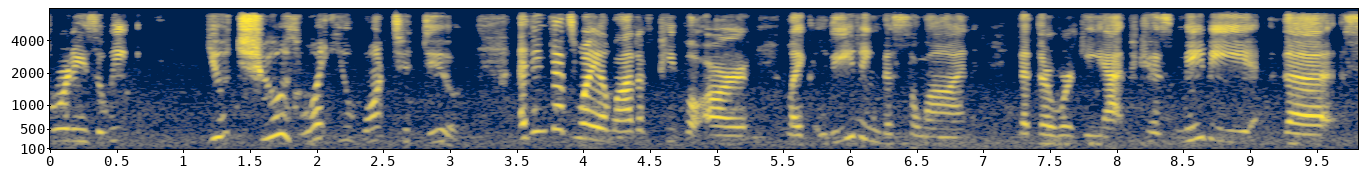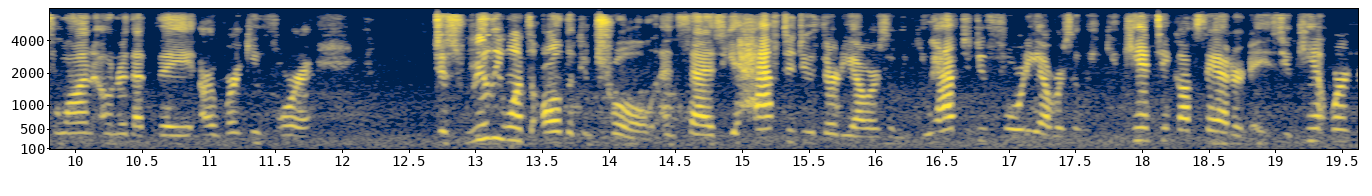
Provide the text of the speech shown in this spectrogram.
four days a week you choose what you want to do. I think that's why a lot of people are like leaving the salon that they're working at because maybe the salon owner that they are working for just really wants all the control and says you have to do 30 hours a week, you have to do 40 hours a week, you can't take off Saturdays, you can't work,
